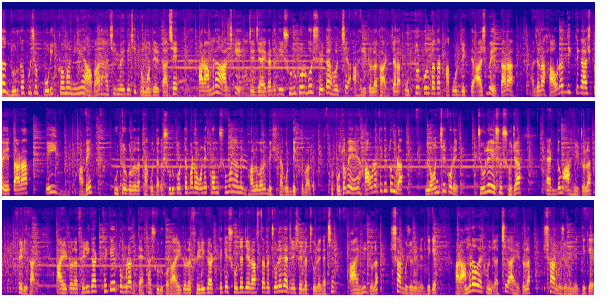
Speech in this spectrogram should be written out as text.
কলকাতার দুর্গাপুজো পরিক্রমা নিয়ে আবার হাজির হয়ে গেছি তোমাদের কাছে। আর আমরা আজকে যে জায়গাটা দিয়ে শুরু করব সেটা হচ্ছে আহিরিটোলা ঘাট। যারা উত্তর কলকাতা ঠাকুর দেখতে আসবে, তারা, যারা হাওড়ার দিক থেকে আসবে, তারা এইভাবে উত্তর কলকাতা ঠাকুর দেখা শুরু করতে পারো। অনেক কম সময় অনেক ভালোভাবে বেশি ঠাকুর দেখতে পাবে। তো প্রথমে হাওড়া থেকে তোমরা লঞ্চে করে চলে এসো সোজা একদম আহিরিটোলা ফেরিঘাট। আইটোলা ফেরিঘাট থেকে তোমরা দেখা শুরু করো। আইটোলা ফেরিঘাট থেকে সোজা যে রাস্তাটা চলে গেছে, সেটা চলে গেছে আহিটোলা সার্বজনীনের দিকে। আর আমরাও এখন যাচ্ছি আহিটোলা সার্বজনীনের দিকে।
